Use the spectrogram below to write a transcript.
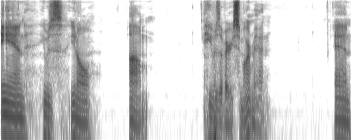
and he was you know um he was a very smart man and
